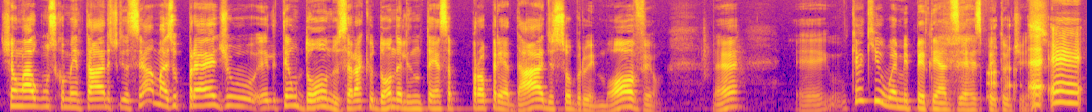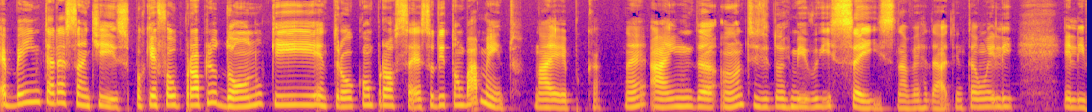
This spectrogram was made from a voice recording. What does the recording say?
Tinham lá alguns comentários que diziam assim, ah, mas o prédio, ele tem um dono, será que o dono ele não tem essa propriedade sobre o imóvel, né? É, o que é que o MP tem a dizer a respeito disso? É, é, é, bem interessante isso, porque foi o próprio dono que entrou com o processo de tombamento na época, né? ainda antes de 2006, na verdade. Então, ele, ele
